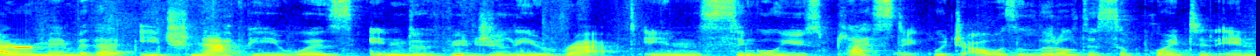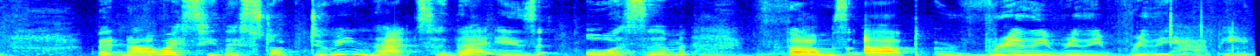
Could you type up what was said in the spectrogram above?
I remember that each nappy was individually wrapped in single-use plastic, which I was a little disappointed in, but now I see they stopped doing that. So that is awesome. Thumbs up. Really, really, really happy.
